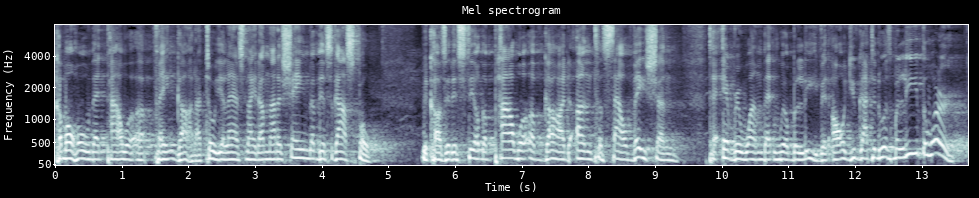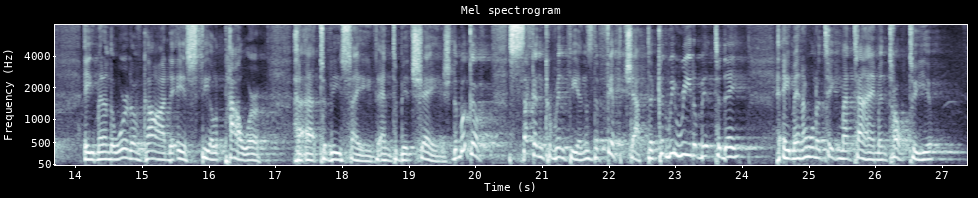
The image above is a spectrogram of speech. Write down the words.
Come on, hold that power up. Thank God. I told you last night, I'm not ashamed of this gospel because it is still the power of God unto salvation to everyone that will believe it. All you've got to do is believe the word. Amen. And the word of God is still power uh, to be saved and to be changed. The book of Second Corinthians, the fifth chapter. Could we read a bit today? Amen. I want to take my time and talk to you.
